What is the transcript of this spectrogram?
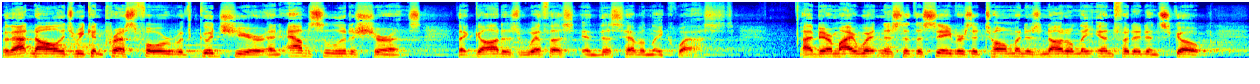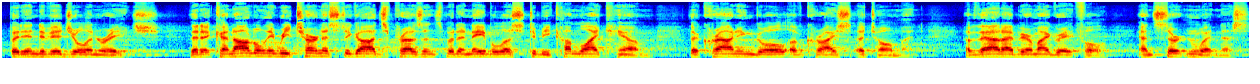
With that knowledge, we can press forward with good cheer and absolute assurance that God is with us in this heavenly quest. I bear my witness that the Savior's atonement is not only infinite in scope, but individual in reach that it can not only return us to God's presence, but enable us to become like Him, the crowning goal of Christ's atonement. Of that I bear my grateful and certain witness.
